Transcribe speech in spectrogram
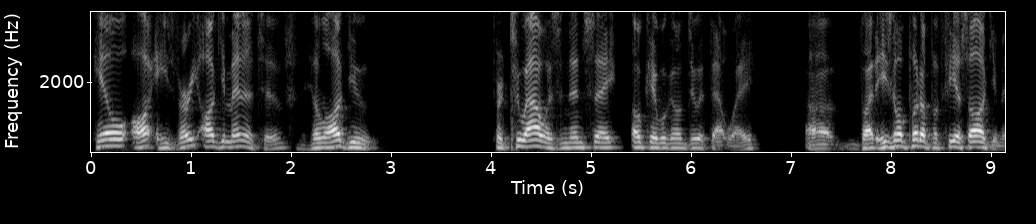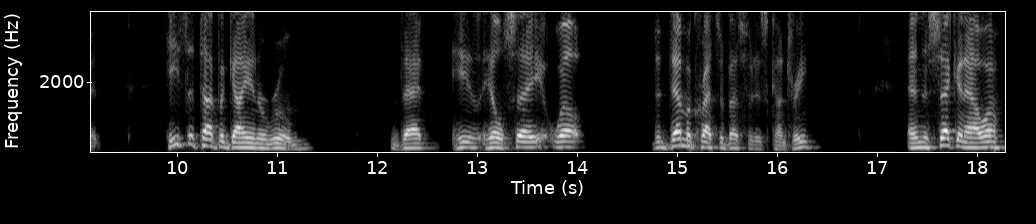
He'll he's very argumentative. He'll argue for two hours and then say, "Okay, we're going to do it that way." Uh, but he's going to put up a fierce argument. He's the type of guy in a room that he he'll say, "Well, the Democrats are best for this country," and the second hour,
